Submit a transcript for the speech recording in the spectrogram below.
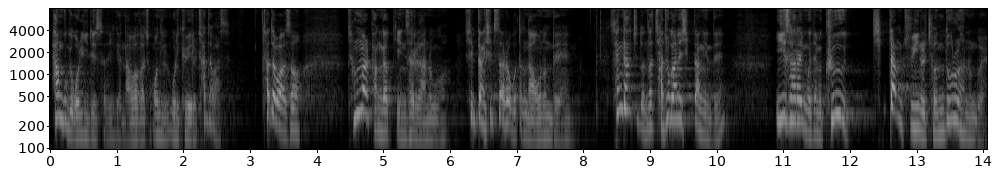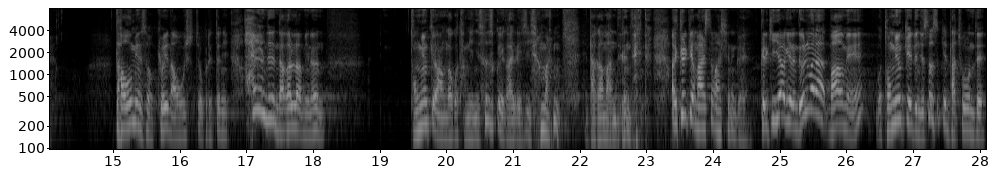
한국에 올 일이 있어서 이게 나와가지고 오늘 우리 교회를 찾아왔어요. 찾아와서 정말 반갑게 인사를 나누고 식당 식사를 하고 딱 나오는데 생각지도 나 자주 가는 식당인데 이 사람이 뭐냐면 그 식당 주인을 전도를 하는 거예요. 나오면서 교회 나오시죠. 그랬더니 내 나가려면은 동명교회 안 가고 당연히 서석교회 가야 되지 이런 말은 나가면 안 되는데 아 그렇게 말씀하시는 거예요. 그렇게 이야기하는데 얼마나 마음에 뭐 동명교회든지 서석교회 다 좋은데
